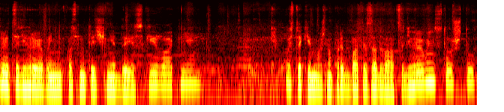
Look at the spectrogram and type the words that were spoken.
30 гривень косметичні диски ватні. Ось такі можна придбати за 20 гривень 100 штук.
